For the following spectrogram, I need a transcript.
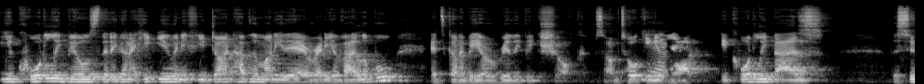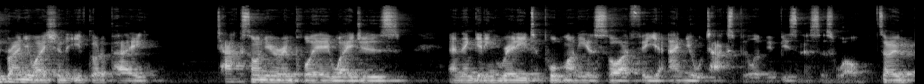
your quarterly bills that are going to hit you. And if you don't have the money there ready available, it's going to be a really big shock. So I'm talking yeah. about your quarterly BAS, the superannuation that you've got to pay, tax on your employee wages, and then getting ready to put money aside for your annual tax bill of your business as well. So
